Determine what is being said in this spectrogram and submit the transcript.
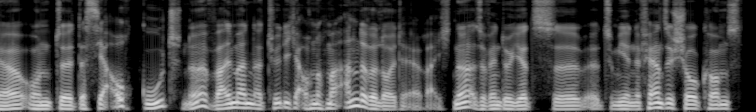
Ja, und äh, das ist ja auch gut, ne, weil man natürlich auch nochmal andere Leute erreicht. Ne? Also wenn du jetzt äh, zu mir in eine Fernsehshow kommst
